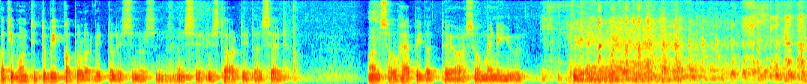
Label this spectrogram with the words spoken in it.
but he wanted to be popular with the listeners and, and he started and said i'm so happy that there are so many you today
